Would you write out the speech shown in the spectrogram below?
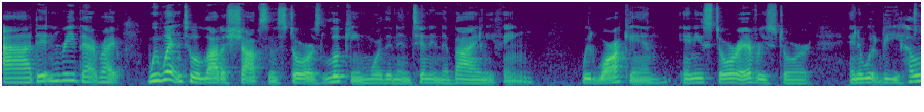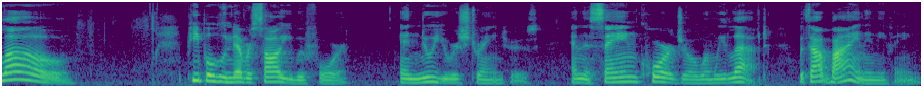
I didn't read that right. We went into a lot of shops and stores looking more than intending to buy anything. We'd walk in any store every store and it would be hello. People who never saw you before and knew you were strangers, and the same cordial when we left without buying anything.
